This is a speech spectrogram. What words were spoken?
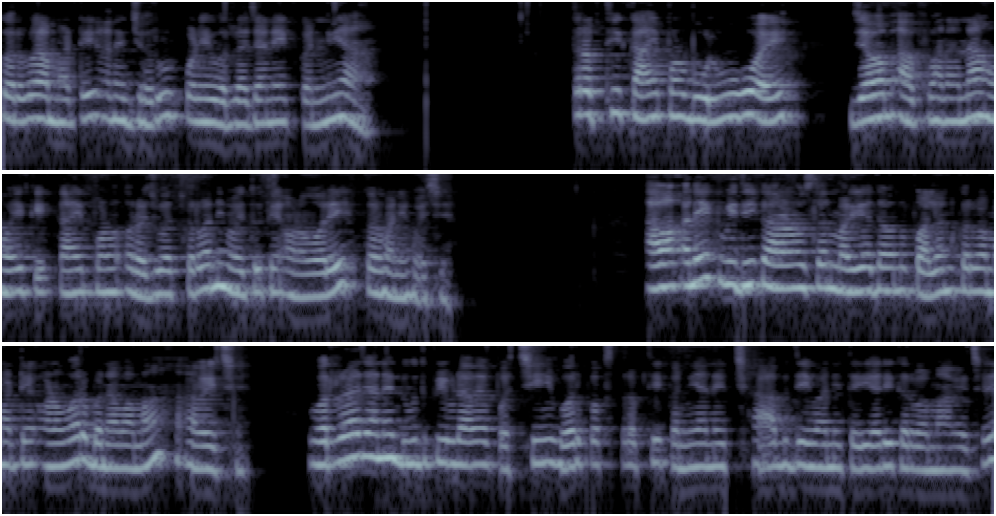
કરવા માટે અને જરૂર પડે વરરાજાને કન્યા તરફથી કાંઈ પણ બોલવું હોય, જવાબ આપવાના ના હોય કે કાંઈ પણ રજૂઆત કરવાની હોય તો તે અણવરે કરવાની હોય છે. આવા અનેક વિધિ કારણોસર મર્યાદાઓનું પાલન કરવા માટે અણવર બનાવવામાં આવે છે. વરરાજાને દૂધ પીવડાવ્યા પછી વરપક્ષ તરફથી કન્યાને છાબ દેવાની તૈયારી કરવામાં આવે છે.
